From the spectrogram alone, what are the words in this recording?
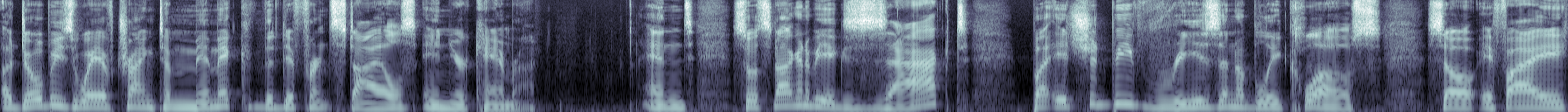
Adobe's way of trying to mimic the different styles in your camera. And so it's not going to be exact, but it should be reasonably close. So if I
